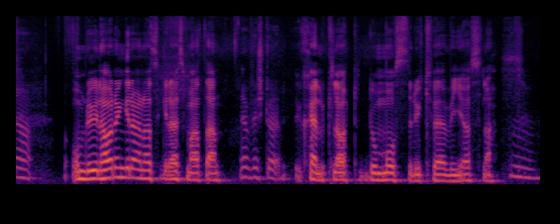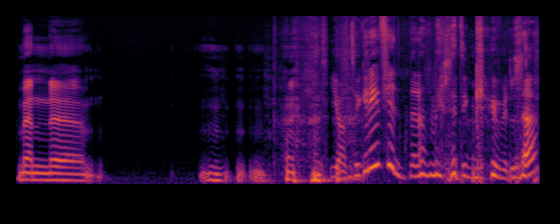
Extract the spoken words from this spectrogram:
Ja, Om du vill ha den grönaste gräsmattan, självklart, då måste du kvävegödsla. Mm. Men eh, Jag tycker det är fint när de är lite gula.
